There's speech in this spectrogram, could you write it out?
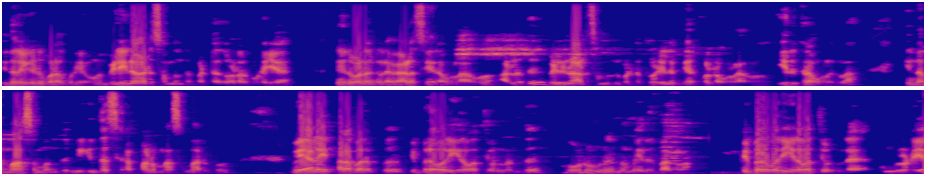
இதுல ஈடுபடக்கூடியவங்க வெளிநாடு சம்பந்தப்பட்ட தொடர்புடைய நிறுவனங்கள்ல வேலை செய்யறவங்களாகவோ அல்லது வெளிநாடு சம்பந்தப்பட்ட தொழிலை மேற்கொள்றவங்களாகவோ இருக்கிறவங்களுக்குலாம் இந்த மாசம் வந்து மிகுந்த சிறப்பான மாசமா இருக்கும். வேலை பரபரப்பு பிப்ரவரி இருபத்தி ஒண்ணுல இருந்து ஓடும்னு நம்ம எதிர்பார்க்கலாம். பிப்ரவரி இருபத்தி ஒண்ணுல உங்களுடைய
